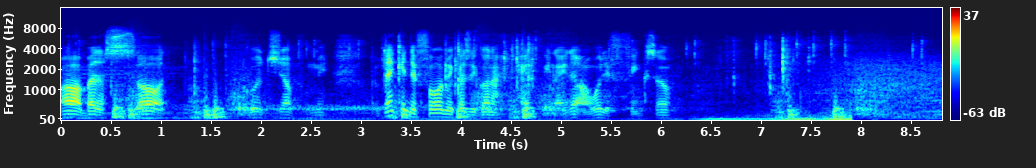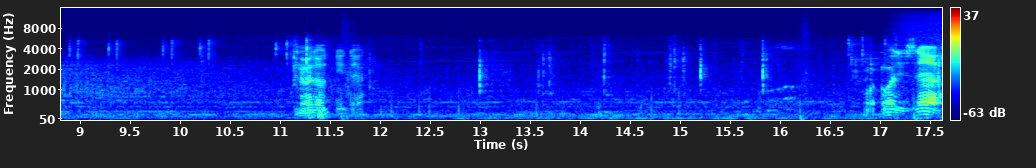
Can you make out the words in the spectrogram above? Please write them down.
Oh, better sword. Good job for me. I'm taking the sword because it's gonna help me later. I really think so. No, I don't need that. what, what is that?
